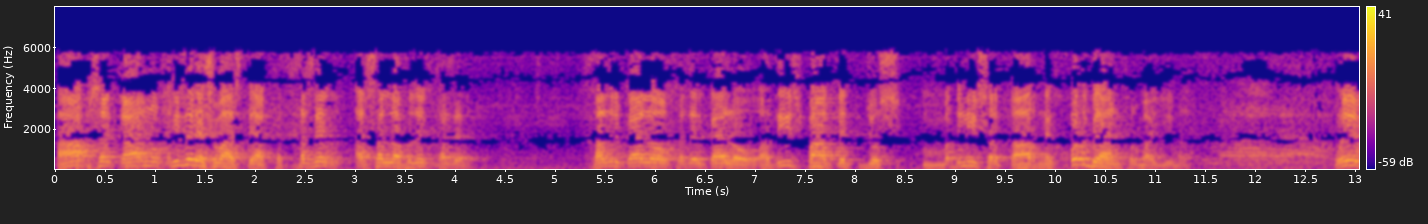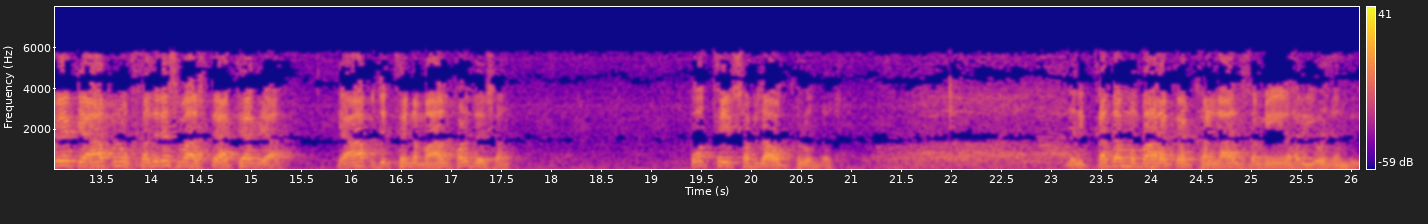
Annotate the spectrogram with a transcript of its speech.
آپ سرکار نو خضر اس واسطے آخ خزر اصل لفظ خزر خضر۔ کہہ لو، خضر کہہ لو۔ حدیث پاک کے جو مدنی سرکار نے خود بیان فرمائی نا، وہ یہ کہ آپ خزر اس واسطے آخیا گیا کہ آپ جتھے نماز پڑھتے سن اتے ہی سبزہ کھلوا سا یعنی قدم مبارک رکھن نال زمین ہری ہو جاتی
